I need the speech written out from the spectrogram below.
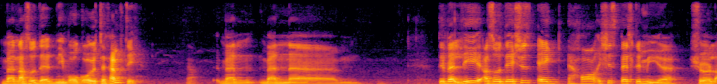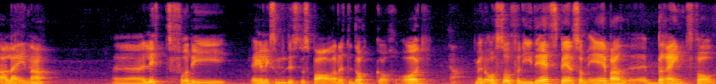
men altså, det nivået går jo til 50. Ja. Men, men eh, det er veldig, altså det er ikke, jeg har ikke spilt det mye selv alene. Eh, litt fordi jeg har liksom lyst til å spare det til dere også. Ja. Men også fordi det er et spill som er beregnet for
